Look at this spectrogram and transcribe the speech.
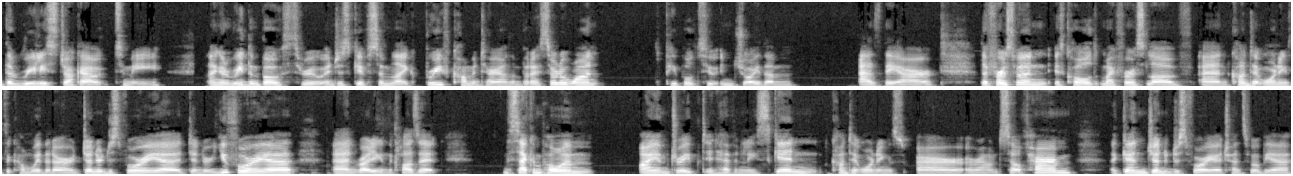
that really struck out to me. I'm going to read them both through and just give some like brief commentary on them, but I sort of want people to enjoy them as they are. The first one is called My First Love, and content warnings that come with it are gender dysphoria, gender euphoria, and writing in the closet. The second poem, I Am Draped in Heavenly Skin, content warnings are around self harm, again, gender dysphoria, transphobia,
